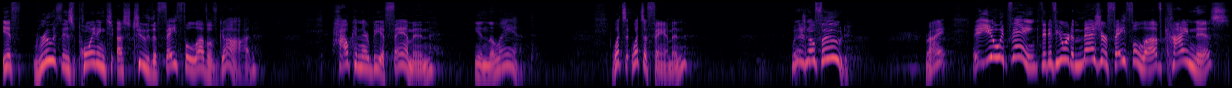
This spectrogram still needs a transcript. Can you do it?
If Ruth is pointing to us to the faithful love of God, how can there be a famine in the land? What's, what's a famine? When there's no food, right? You would think that if you were to measure faithful love, kindness,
